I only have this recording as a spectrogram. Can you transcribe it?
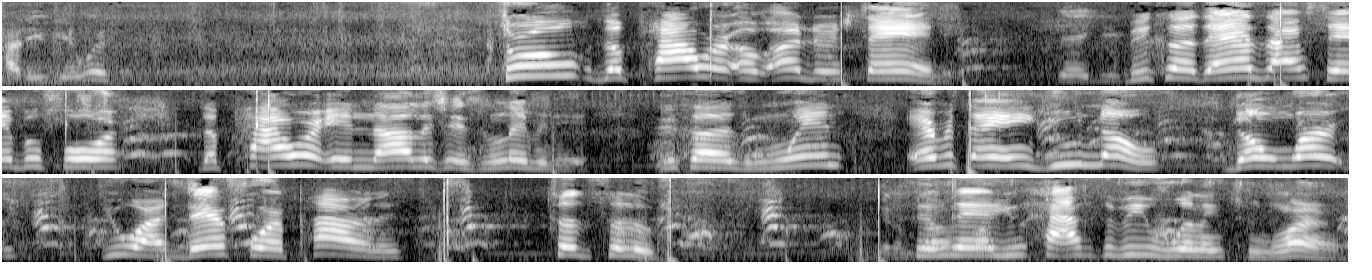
how do you get with it? Through the power of understanding. There you go. Because as I've said before, the power in knowledge is limited. Because when everything you know don't work, you are therefore powerless to the solution. Get 'em You know what I'm saying? You have to be willing to learn.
